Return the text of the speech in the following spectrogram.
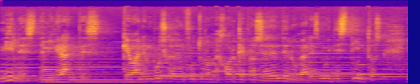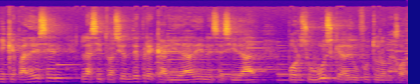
miles de migrantes que van en busca de un futuro mejor, que proceden de lugares muy distintos y que padecen la situación de precariedad y necesidad por su búsqueda de un futuro mejor.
